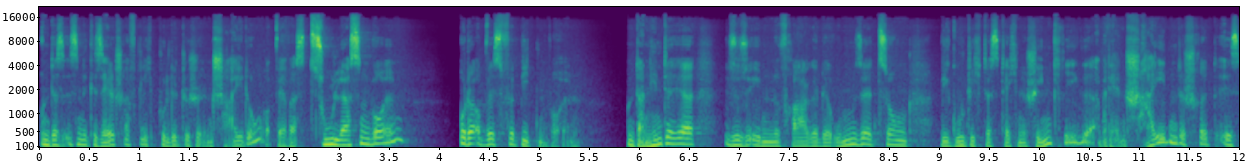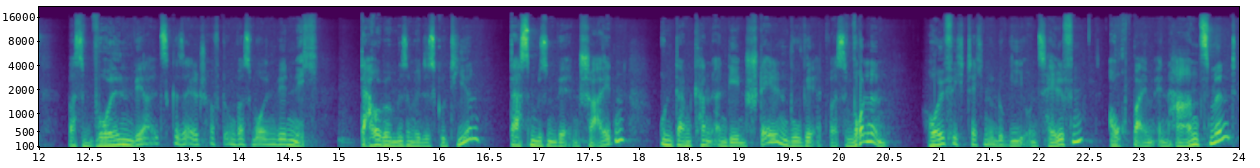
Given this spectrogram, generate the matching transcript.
Und das ist eine gesellschaftlich-politische Entscheidung, ob wir was zulassen wollen oder ob wir es verbieten wollen. Und dann hinterher ist es eben eine Frage der Umsetzung, wie gut ich das technisch hinkriege. Aber der entscheidende Schritt ist, was wollen wir als Gesellschaft und was wollen wir nicht. Darüber müssen wir diskutieren, das müssen wir entscheiden. Und dann kann an den Stellen, wo wir etwas wollen, häufig Technologie uns helfen, auch beim Enhancement.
